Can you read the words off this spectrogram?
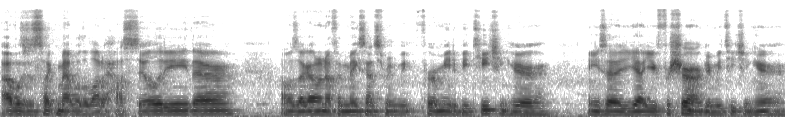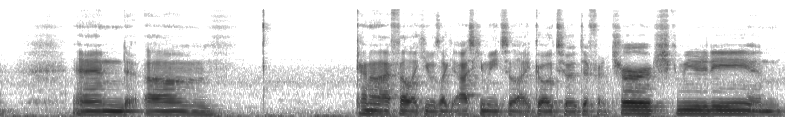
I was just like met with a lot of hostility there. I was like, I don't know if it makes sense for me for me to be teaching here. And he said, Yeah, you for sure aren't to be teaching here. And um, kind of, I felt like he was like asking me to like go to a different church community, and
